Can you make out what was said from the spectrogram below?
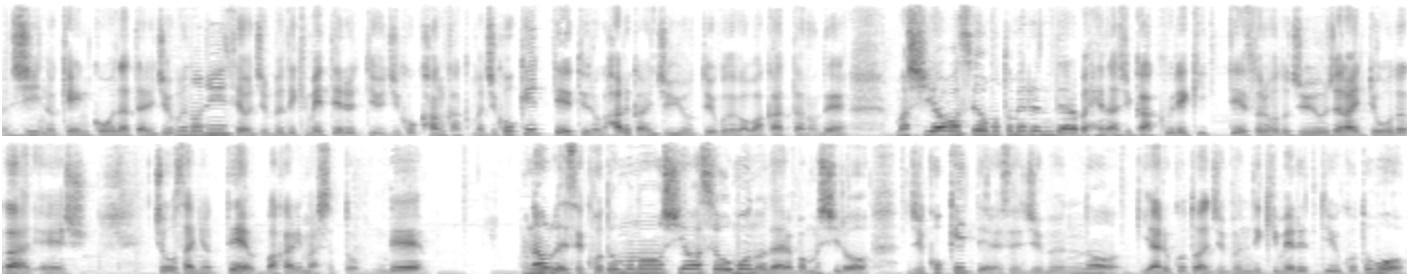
自身の健康だったり自分の人生を自分で決めてるっていう自己感覚、まあ、自己決定っていうのがはるかに重要っていうことが分かったので、まあ、幸せを求めるんであれば変なし学歴ってそれほど重要じゃないっていうことが、えー、調査によって分かりましたと。でなのでですね、子供の幸せを思うのであれば、むしろ自己決定ですね、自分のやることは自分で決めるっていうことを、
